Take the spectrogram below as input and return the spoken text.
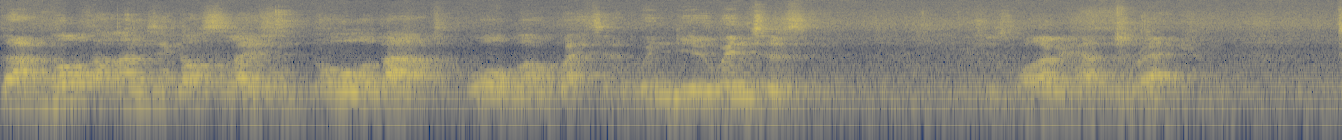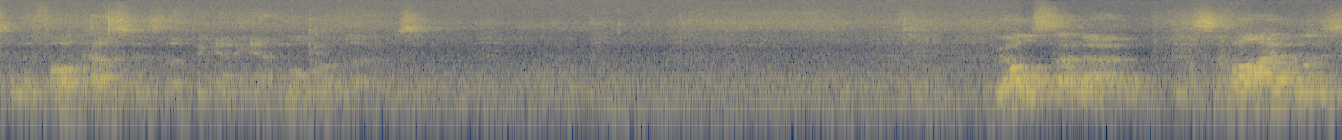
That North Atlantic Oscillation is all about warmer, wetter, windier winters, which is why we had the wreck. And the forecast is that we're going to get more of those. We also know that survival is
